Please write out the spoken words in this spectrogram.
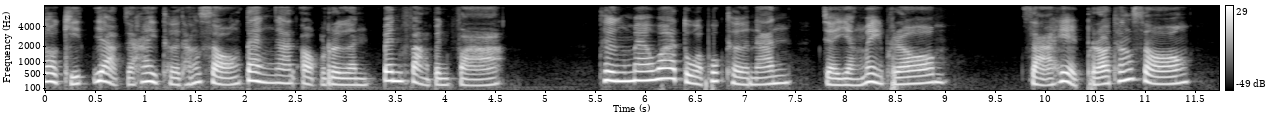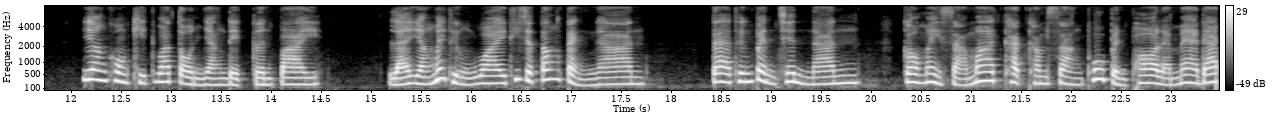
ก็คิดอยากจะให้เธอทั้งสองแต่งงานออกเรือนเป็นฝั่งเป็นฝา ถึงแม้ว่าตัวพวกเธอนั้นจะยังไม่พร้อม สาเหตุเพราะทั้งสอง ยังคงคิดว่าตนยังเด็กเกินไป และยังไม่ถึงวัยที่จะต้องแต่งงาน แต่ถึงเป็นเช่นนั้น ก็ไม่สามารถขัดคำสั่งผู้เป็นพ่อและแม่ได้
